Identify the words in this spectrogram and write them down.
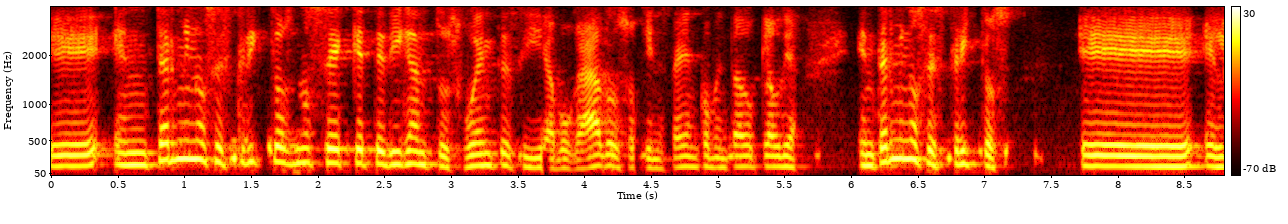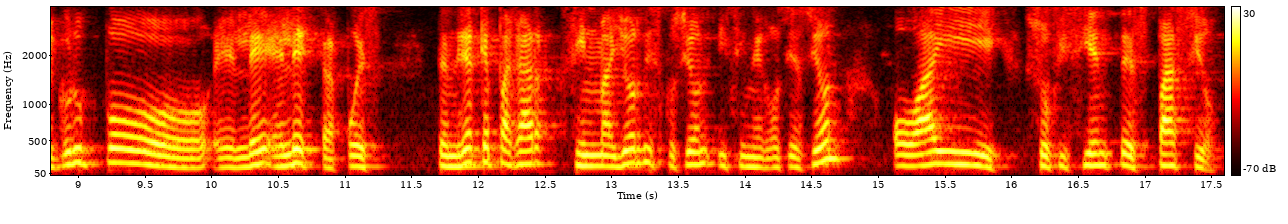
Eh, en términos estrictos, no sé qué te digan tus fuentes y abogados o quienes te hayan comentado, Claudia. En términos estrictos, eh, el grupo Electra, pues, tendría que pagar sin mayor discusión y sin negociación o hay suficiente espacio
